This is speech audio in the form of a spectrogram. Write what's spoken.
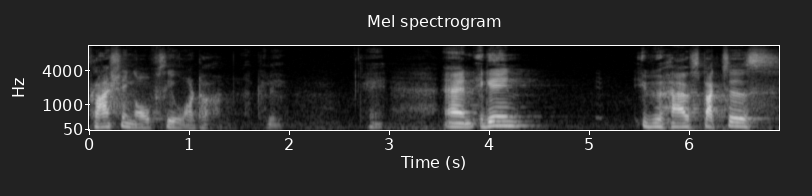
flashing of seawater actually. Okay. And again if you have structures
